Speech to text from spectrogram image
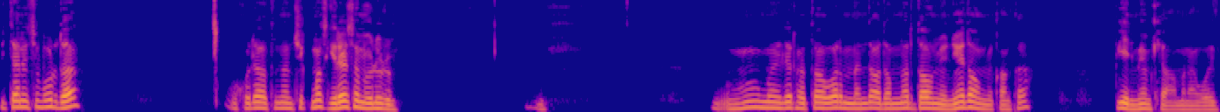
Bir tanesi burada. O kule altından çıkmaz. Girersem ölürüm. Beyler hata var mı bende? Adamlar dalmıyor. Niye dalmıyor kanka? Bilmiyorum ki amına koyayım.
